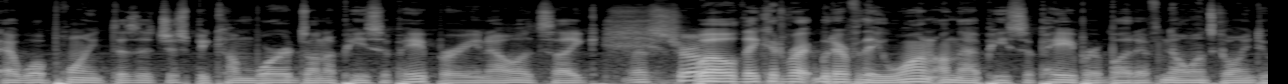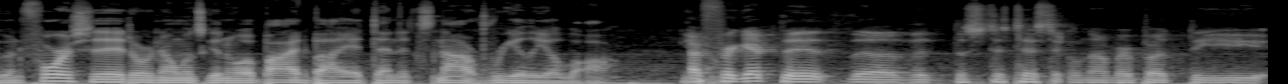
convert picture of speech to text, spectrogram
at what point does it just become words on a piece of paper? You know, it's like that's true well, they could write whatever they want on that piece of paper, but if no one's going to enforce it or no one's going to abide by it, then it's not really a law. I know? forget the, the, the, the statistical number, but the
